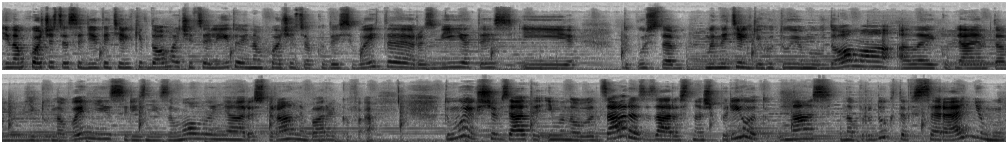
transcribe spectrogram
і нам хочеться сидіти тільки вдома, чи це літо, і нам хочеться кудись вийти, розвіятись і. Допустимо, ми не тільки готуємо вдома, але й купляємо там їду на виніс, різні замовлення, ресторани, бари, кафе. Тому, якщо взяти іменно от зараз, зараз наш період, у нас на продукти в середньому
